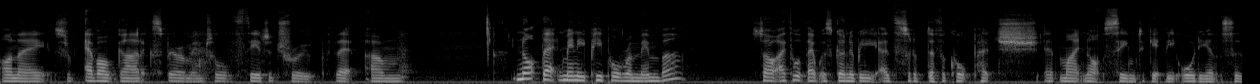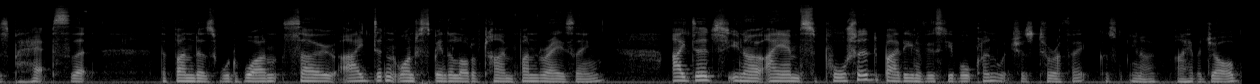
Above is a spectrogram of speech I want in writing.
on a sort of avant-garde experimental theatre troupe that um, not that many people remember. So I thought that was going to be a sort of difficult pitch. It might not seem to get the audiences perhaps that the funders would want. So I didn't want to spend a lot of time fundraising. I did, you know, I am supported by the University of Auckland, which is terrific because, you know, I have a job.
